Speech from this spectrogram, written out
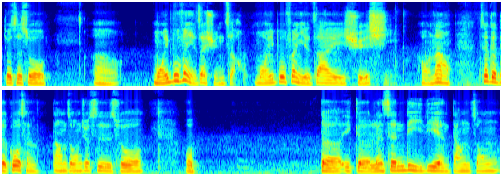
就是说，呃，某一部分也在寻找，某一部分也在学习。哦，那这个的过程当中，就是说我的一个人生历练当中。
